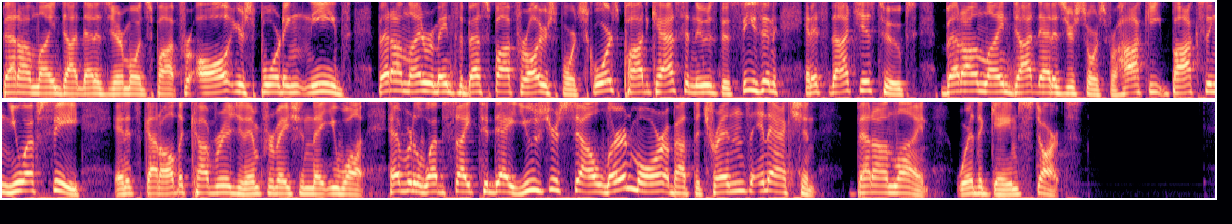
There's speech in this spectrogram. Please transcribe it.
BetOnline.net is your number one spot for all your sporting needs. BetOnline remains the best spot for all your sports scores, podcasts, and news this season. And it's not just hoops. BetOnline.net is your source for hockey, boxing, UFC, and it's got all the coverage and information that you want. Head over to the website today. Use your cell. Learn more about the trends in action. BetOnline, where the game starts.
